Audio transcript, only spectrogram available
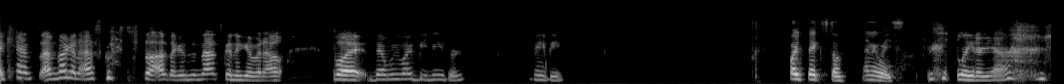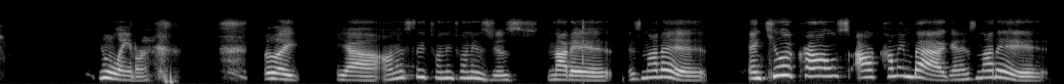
I can't. I'm not gonna ask which plaza because then that's gonna give it out. But then we might be neighbors, maybe Por texto. Anyways, later. Yeah. Later. But like, yeah, honestly, 2020 is just not it. It's not it. And killer crowns are coming back, and it's not it.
